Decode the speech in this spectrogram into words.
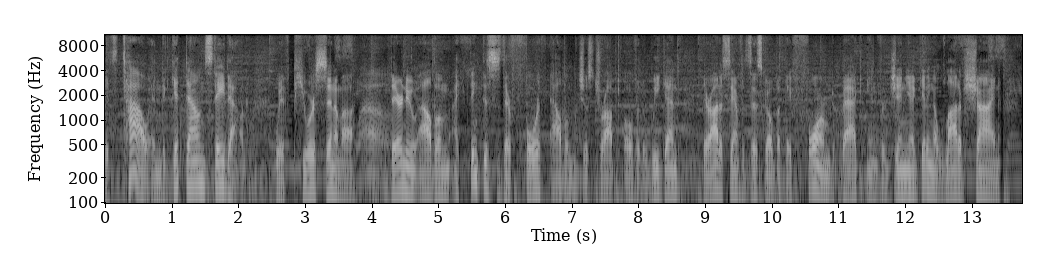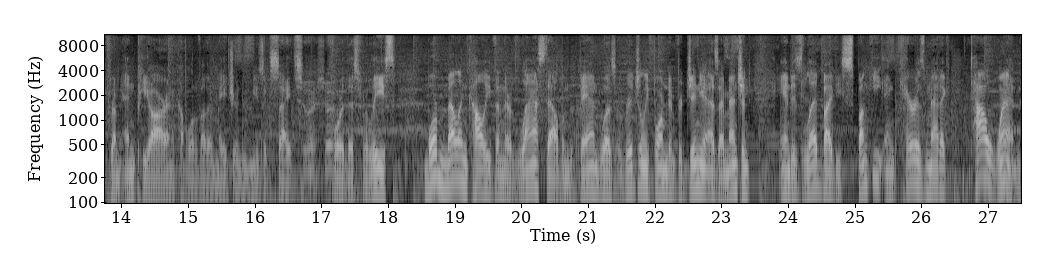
It's Thao and the Get Down, Stay Down with Pure Cinema. Wow. Their new album, I think this is their fourth album, just dropped over the weekend. They're out of San Francisco, but they formed back in Virginia, getting a lot of shine from NPR and a couple of other major music sites Sure, sure. for this release. More melancholy than their last album, the band was originally formed in Virginia, as I mentioned, and is led by the spunky and charismatic Thao Nguyen.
